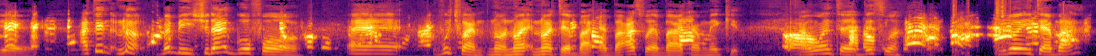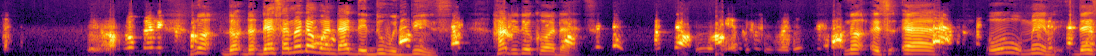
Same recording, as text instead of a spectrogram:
Yeah. I think, no, maybe should I go for uh, which one? No, not, not Eba. Eba. As for Eba, I can make it. I want uh, this one. You don't eat Eba? No, th th there's another one that they do with beans. How do they call that? No, it's, uh, oh man, there's,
